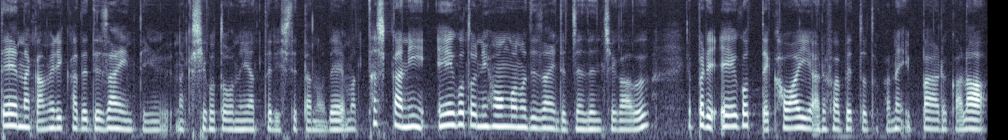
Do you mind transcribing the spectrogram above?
でなんかアメリカでデザインっていうなんか仕事をねやったりしてたので、まあ、確かに英語と日本語のデザインって全然違う。やっぱり英語って可愛いアルファベットとかねいっぱいあるから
